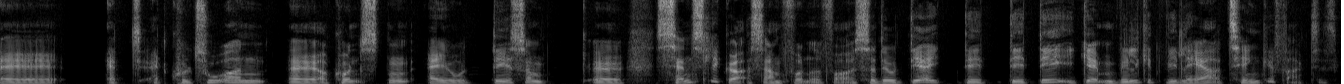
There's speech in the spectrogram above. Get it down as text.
øh, at, at kulturen øh, og kunsten er jo det, som øh, sanseliggør samfundet for os. Så det er jo der, det, det er det igennem, hvilket vi lærer at tænke faktisk.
